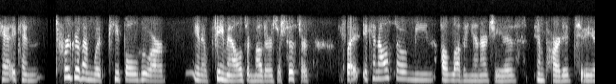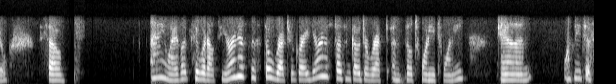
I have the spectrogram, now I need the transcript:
can it can trigger them with people who are you know females or mothers or sisters, but it can also mean a loving energy is imparted to you. So anyway, let's see what else. Uranus is still retrograde. Uranus doesn't go direct until 2020. And let me just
